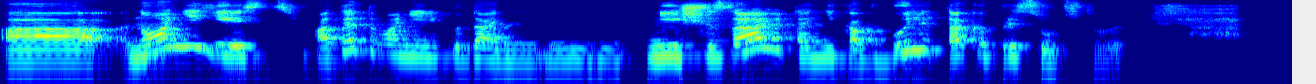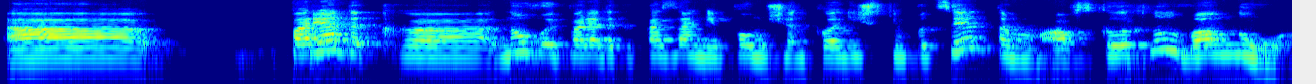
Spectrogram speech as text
А, но они есть, от этого они никуда не исчезают, они как были, так и присутствуют. А, порядок, а, новый порядок оказания помощи онкологическим пациентам а, всколыхнул волну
